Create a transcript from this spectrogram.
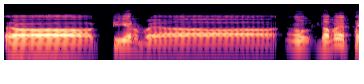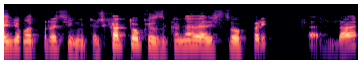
А, первое, а, ну, давай пойдем от противника. То есть как только законодательство принято, да,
